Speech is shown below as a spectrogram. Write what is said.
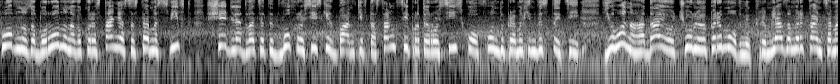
повну заборону на використання системи SWIFT ще для 22 російських банків та санкції проти російського фонду прямих інвестицій. Його нагадаю очолює перемовник Кремля з американцями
